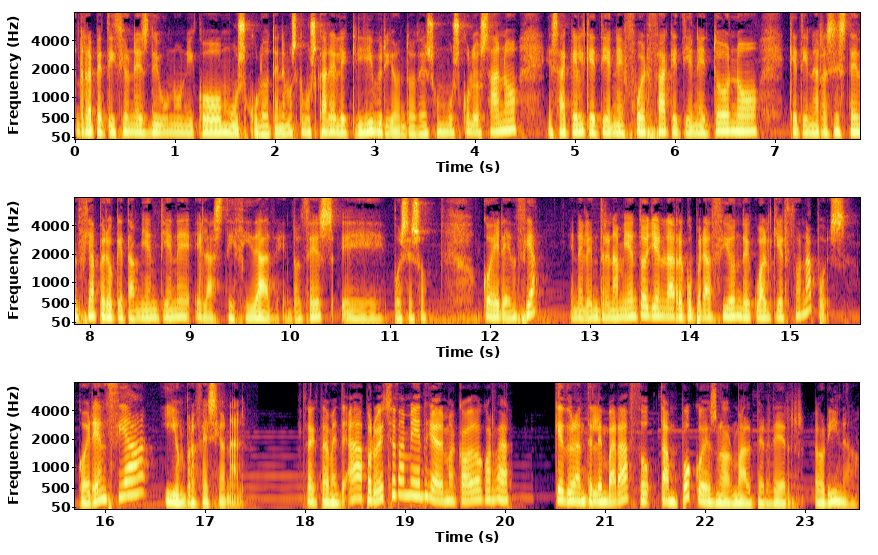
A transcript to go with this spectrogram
repeticiones de un único músculo. Tenemos que buscar el equilibrio. Entonces, un músculo sano es aquel que tiene fuerza, que tiene tono, que tiene resistencia, pero que también tiene elasticidad. Entonces, eh, pues eso, coherencia. En el entrenamiento y en la recuperación de cualquier zona, pues coherencia y un profesional. Exactamente. Ah, aprovecho también que me acabo de acordar que durante el embarazo tampoco es normal perder orina.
